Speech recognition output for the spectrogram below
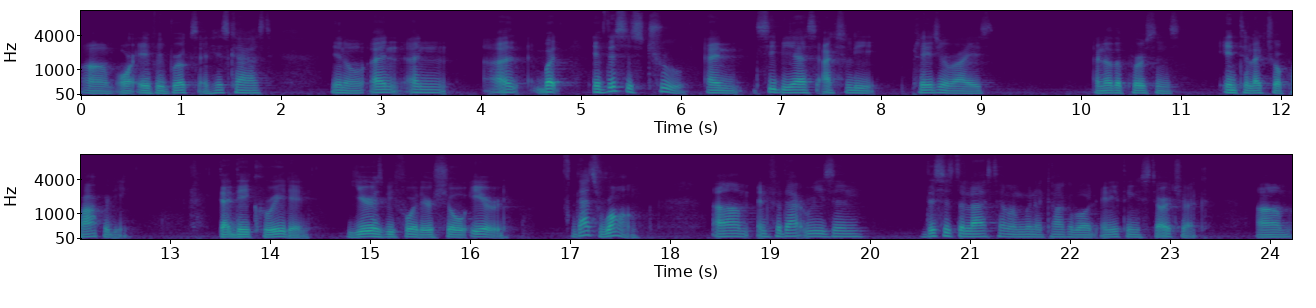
um, or Avery Brooks and his cast. You know, and and uh, but if this is true and CBS actually plagiarized another person's intellectual property that they created years before their show aired. That's wrong. Um, and for that reason, this is the last time I'm going to talk about anything Star Trek. Um,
